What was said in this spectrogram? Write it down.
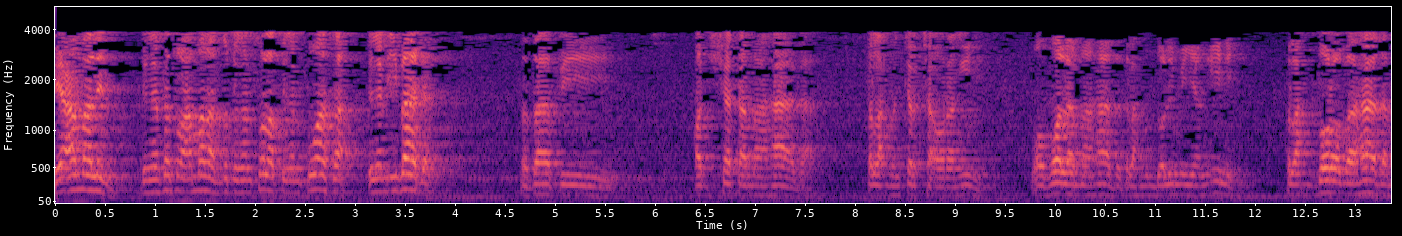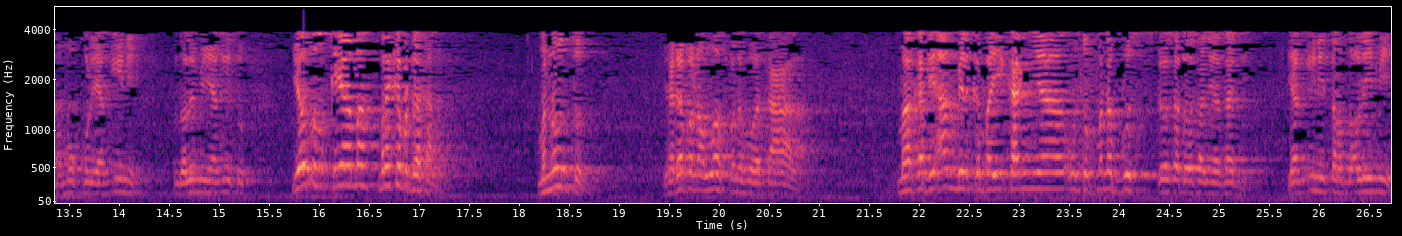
bi'amalin dengan satu amalan atau dengan sholat, dengan puasa, dengan ibadah. Tetapi qad syatama telah mencerca orang ini. Wa zalama telah mendolimi yang ini. Telah daraba hadha memukul yang ini, mendolimi yang itu. Yaumul qiyamah mereka berdatangan menuntut di hadapan Allah Subhanahu wa taala. Maka diambil kebaikannya untuk menebus dosa-dosanya tadi. Yang ini terdolimi.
